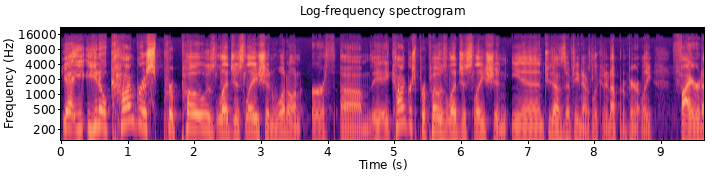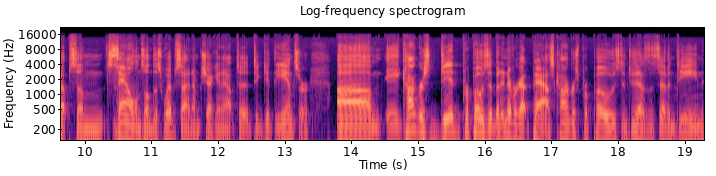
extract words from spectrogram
Yeah, you know, Congress proposed legislation. What on earth? Um, Congress proposed legislation in 2017. I was looking it up and apparently fired up some sounds on this website I'm checking out to, to get the answer. Um, Congress did propose it, but it never got passed. Congress proposed in 2017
